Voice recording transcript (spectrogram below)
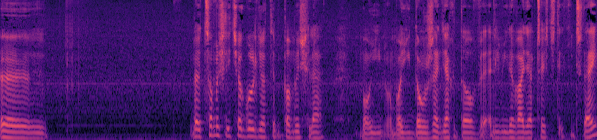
Yy, no i co myślicie ogólnie o tym pomyśle moim, o moich dążeniach do wyeliminowania części technicznej?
